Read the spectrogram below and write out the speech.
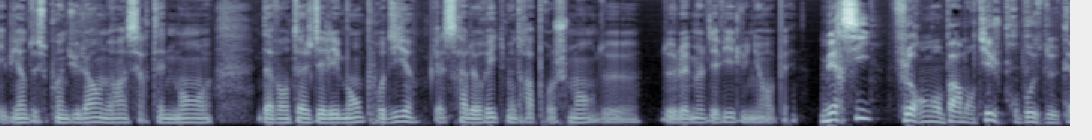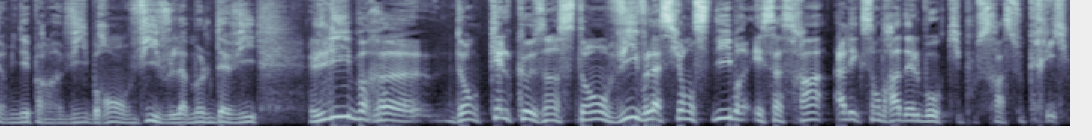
eh bien de ce point de vue-là, on aura certainement euh, davantage d'éléments pour dire quel sera le rythme de rapprochement de, de la Moldavie et de l'Union européenne. Merci Florent Parmentier. Je vous propose de terminer par un vibrant Vive la Moldavie libre dans quelques instants. Vive la science libre et ça sera Alexandra Delbo qui poussera ce cri.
